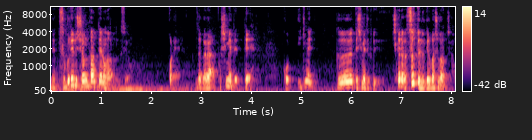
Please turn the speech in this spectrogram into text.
ね、潰れる瞬間っていうのがあるんですよこれだから締めてってこういきなりグーって締めていくと力がスッて抜ける場所があるんですよ。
